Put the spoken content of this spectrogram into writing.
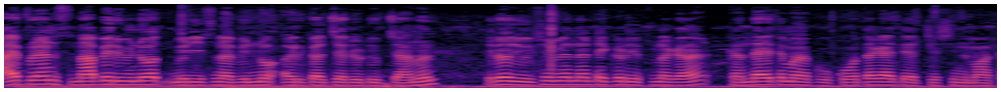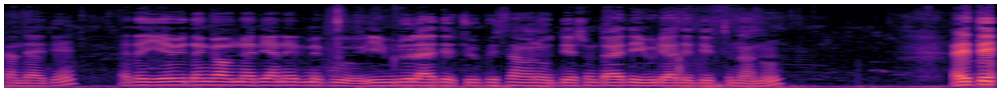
హాయ్ ఫ్రెండ్స్ నా పేరు వినోద్ మీరు చూసిన విన్నో అగ్రికల్చర్ యూట్యూబ్ ఛానల్. ఈరోజు విషయం ఏంటంటే ఇక్కడ చూస్తున్నా కదా కంద అయితే మనకు కోతగా అయితే వచ్చేసింది మా కంద అయితే. అయితే ఏ విధంగా ఉన్నది అనేది మీకు ఈ వీడియోలో అయితే చూపిస్తామనే ఉద్దేశంతో అయితే ఈ వీడియో అయితే తీస్తున్నాను. అయితే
